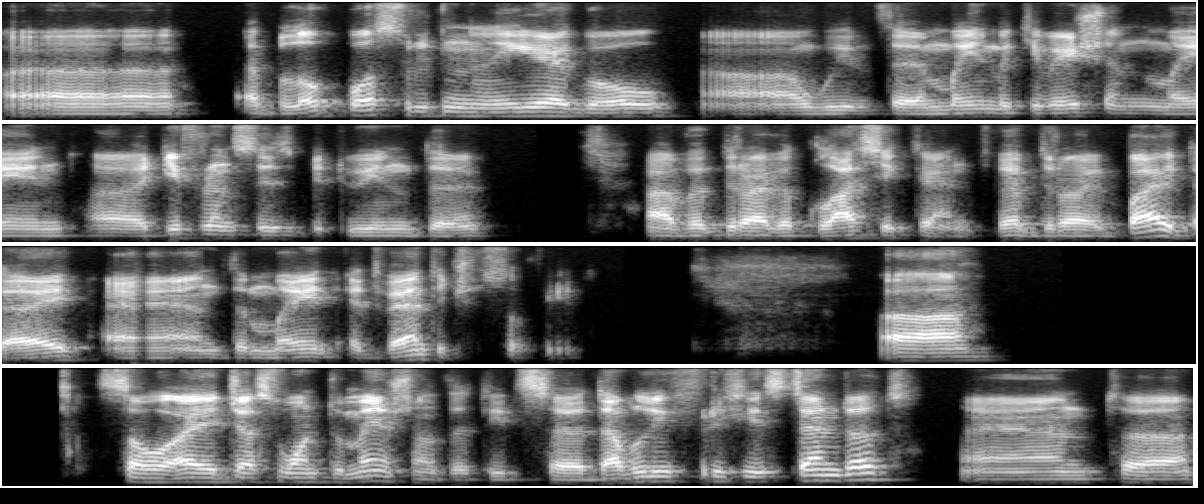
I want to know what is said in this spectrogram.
a blog post written a year ago with the main motivation, main differences between the WebDriver Classic and WebDriver BiDi and the main advantages of it. so I just want to mention that it's a W3C standard, and uh,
